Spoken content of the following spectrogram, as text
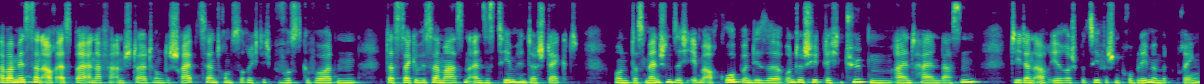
Aber mir ist dann auch erst bei einer Veranstaltung des Schreibzentrums so richtig bewusst geworden, dass da gewissermaßen ein System hintersteckt und dass Menschen sich eben auch grob in diese unterschiedlichen Typen einteilen lassen, die dann auch ihre spezifischen Probleme mitbringen.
